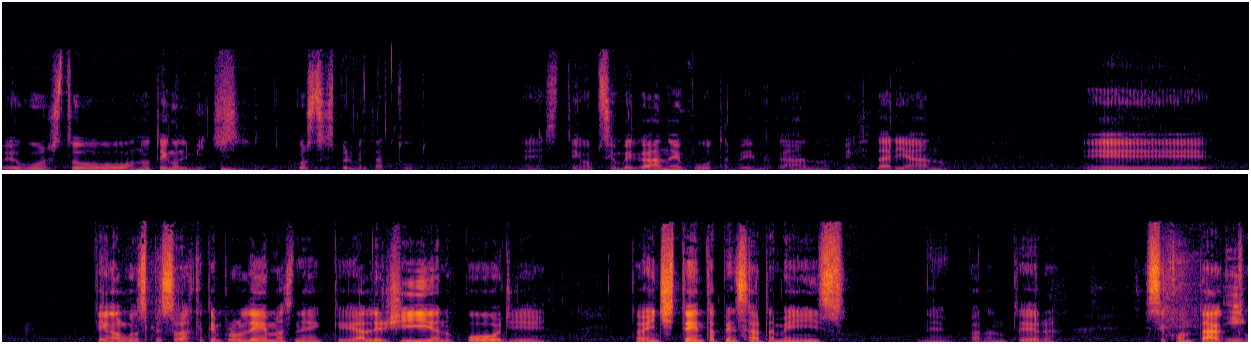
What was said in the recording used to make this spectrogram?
Eu gosto, não tenho limites. Gosto de experimentar tudo. Né? Tem uma opção vegana, eu vou também vegano, vegetariano. Eh, tem algumas pessoas que têm problemas, né? Que é alergia, não pode. Então a gente tenta pensar também isso, né? Para não ter esse contato. E,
